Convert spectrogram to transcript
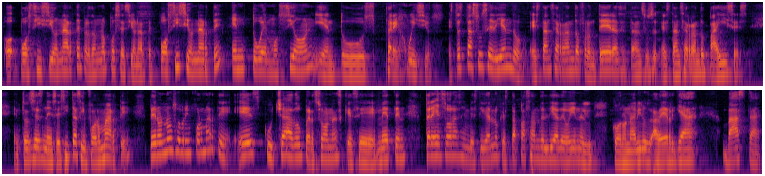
o posicionarte, perdón, no posesionarte, posicionarte en tu emoción y en tus prejuicios. Esto está sucediendo, están cerrando fronteras, están, están cerrando países. Entonces necesitas informarte, pero no sobreinformarte. He escuchado personas que se meten tres horas a investigar lo que está pasando el día de hoy en el coronavirus. A ver, ya, basta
